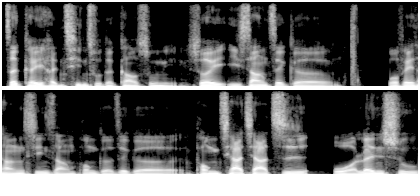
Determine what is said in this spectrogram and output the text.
这可以很清楚的告诉你。所以以上这个，我非常欣赏碰哥这个捧恰恰之我认输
